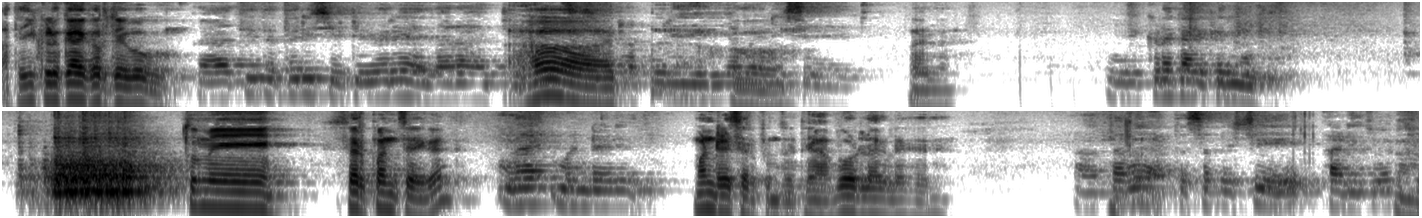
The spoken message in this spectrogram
आता इकडं काय करतोय बघू. तिथं तरी सिटी वगैरे आहे जरा हा. बरोबर. इकडं काय करीन तुम्ही सरपंच आहे का? नाही मंडळी. मंडळ सरपंच होते. हा बोर्ड लागला? आता नाही आता सदस्य आहे, अडीच वर्ष.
